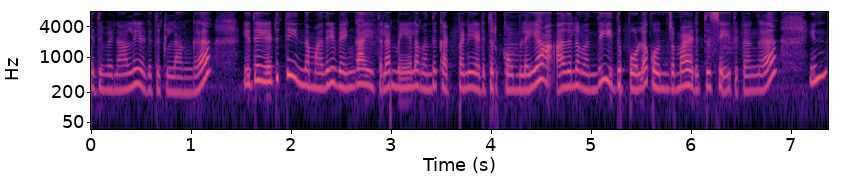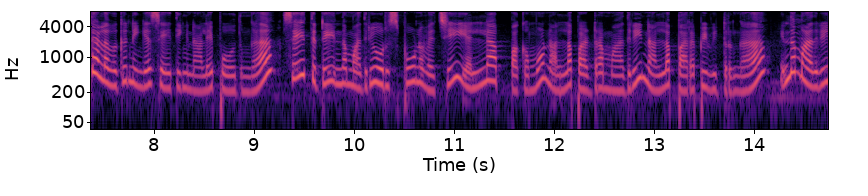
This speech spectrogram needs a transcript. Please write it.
எது வேணாலும் எடுத்துக்கலாங்க. இதை எடுத்து இந்த மாதிரி வெங்காயத்தில் மேலே வந்து கட் பண்ணி எடுத்துருக்கோம் இல்லையா? அதில் வந்து இது போல் கொஞ்சமாக எடுத்து சேர்த்துக்கோங்க. இந்த அளவுக்கு நீங்கள் சேர்த்திங்கனாலே போதுங்க. சேர்த்துட்டு இந்த மாதிரி ஒரு ஸ்பூனை வச்சு எல்லா பக்கமும் நல்லா படுற மாதிரி நல்லா பரப்பி விட்டுருங்க. இந்த மாதிரி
